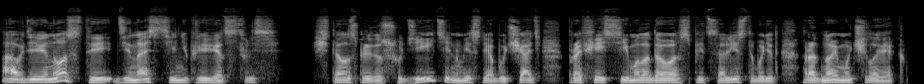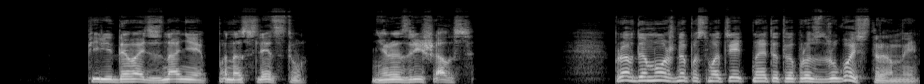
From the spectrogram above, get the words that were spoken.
а в девяностые династии не приветствовались. Считалось предосудительным, если обучать профессии молодого специалиста будет родной ему человек передавать знания по наследству не разрешалось. Правда, можно посмотреть на этот вопрос с другой стороны.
